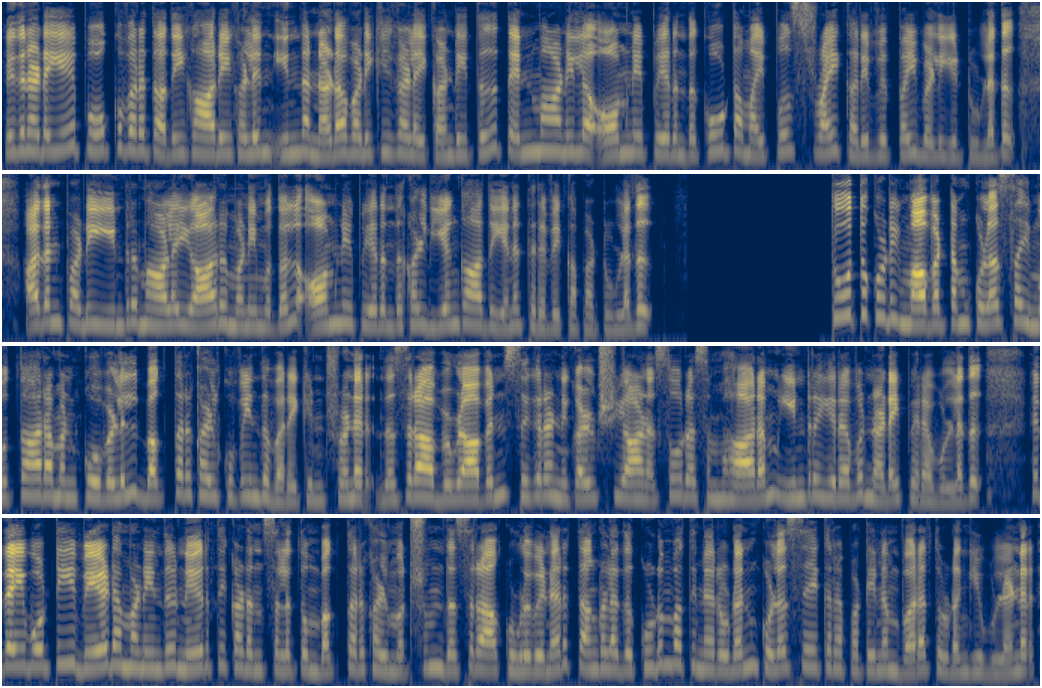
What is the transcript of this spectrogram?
இதனிடையே போக்குவரத்து அதிகாரிகளின் இந்த நடவடிக்கைகளை கண்டித்து தென் மாநில ஆம்னி பேருந்து கூட்டமைப்பு ஸ்ட்ரைக் அறிவிப்பை வெளியிட்டுள்ளது. அதன்படி இன்று மாலை ஆறு மணி முதல் ஆம்னி பேருந்துகள் இயங்காது என தெரிவிக்கப்பட்டுள்ளது. தூத்துக்குடி மாவட்டம் குலசை முத்தாரம்மன் கோவிலில் பக்தர்கள் குவிந்து வருகின்றனர். தசரா விழாவின் சிகர நிகழ்ச்சியான சூரசம்ஹாரம் இன்று இரவு நடைபெறவுள்ளது. இதையொட்டி வேடமணிந்து நேர்த்திக்கடன் செலுத்தும் பக்தர்கள் மற்றும் தசரா குழுவினர் தங்களது குடும்பத்தினருடன் குலசேகரப்பட்டினம் வர தொடங்கியுள்ளனர்.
